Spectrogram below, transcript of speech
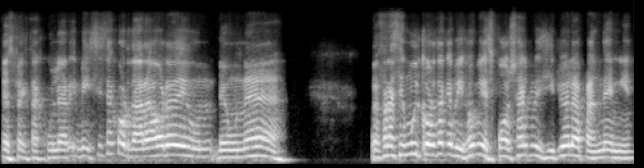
Espectacular. Y me hiciste acordar ahora de, de una, una frase muy corta que me dijo mi esposa al principio de la pandemia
